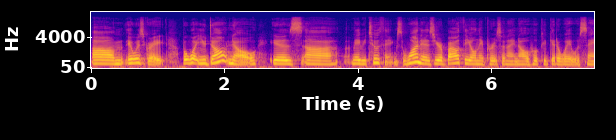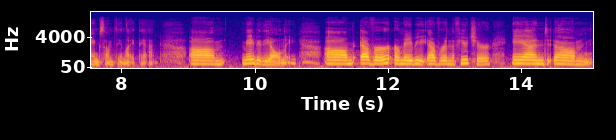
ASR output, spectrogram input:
Um, it was great. But what you don't know is uh, maybe two things. One is you're about the only person I know who could get away with saying something like that um, maybe the only, um, ever, or maybe ever in the future. And um,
